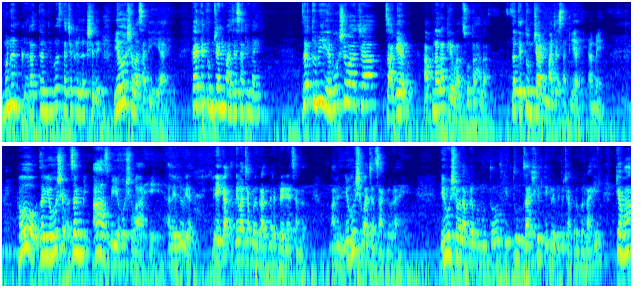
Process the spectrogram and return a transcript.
मनन कर. रात्रंदिवस त्याच्याकडे लक्ष दे. यहोशवासाठी हे आहे. काय ते तुमच्या आणि माझ्यासाठी नाही? जर तुम्ही यहोशवाच्या जागेवर आपणाला ठेवा स्वतःला तर ते तुमच्या आणि माझ्यासाठी आहे. आम्ही हो जर यहोशवा जर मी आज मी यहोशवा आहे. हलेलुया एका देवाच्या पवित्र आत्म्याच्या प्रेरणेने सांगत आम्ही यहोशवाच्या जागेवर आहे. यहोशवाला प्रभू म्हणतो की तू जाशील तिकडे मी तुझ्याबरोबर राहील. केव्हा?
